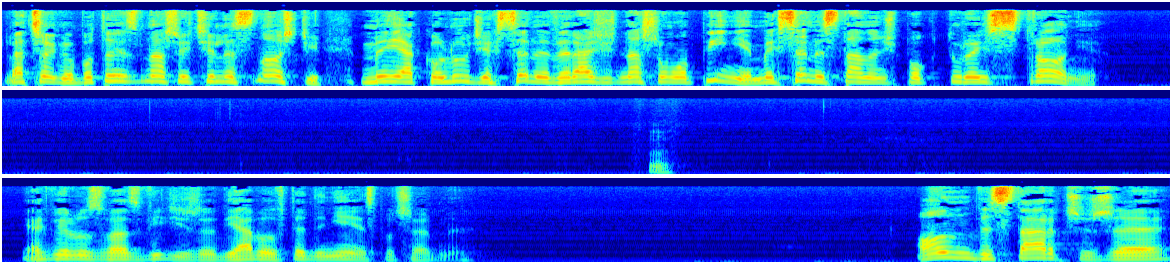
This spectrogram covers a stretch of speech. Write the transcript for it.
Dlaczego? Bo to jest w naszej cielesności. My jako ludzie chcemy wyrazić naszą opinię, my chcemy stanąć po którejś stronie. Hm. Jak wielu z Was widzi, że diabeł wtedy nie jest potrzebny? On wystarczy, że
